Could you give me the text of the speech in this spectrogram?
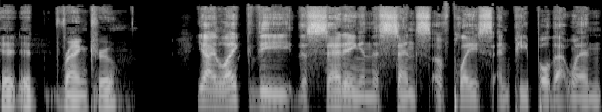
It it rang true. Yeah, I like the the setting and the sense of place and people that when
